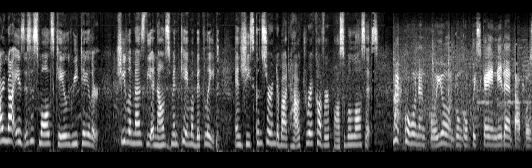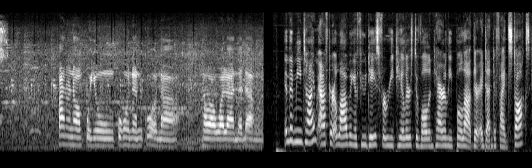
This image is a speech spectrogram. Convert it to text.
Arnaiz is a small-scale retailer. She laments the announcement came a bit late, and she's concerned about how to recover possible losses. May puhunan po yun. Kung kumpiskayin nila, tapos paano naman po yung puhunan ko na mawawala na lang. In the meantime, after allowing a few days for retailers to voluntarily pull out their identified stocks,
